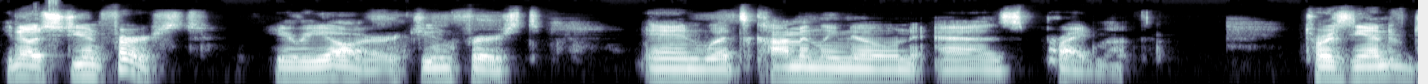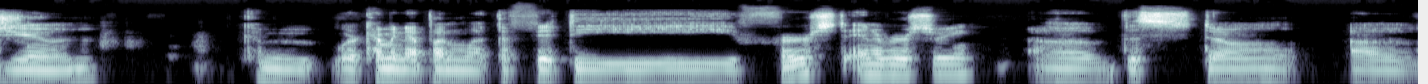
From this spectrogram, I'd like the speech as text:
you know, it's June 1st. Here we are, June 1st, and what's commonly known as Pride Month. Towards the end of June, com- we're coming up on what, the 51st anniversary of the stone, of,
